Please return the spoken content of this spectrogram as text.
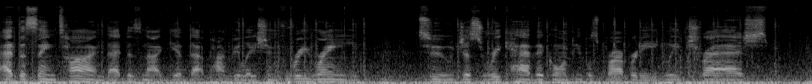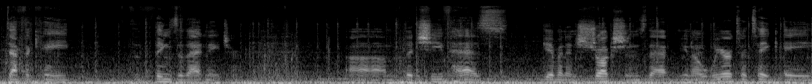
At the same time, that does not give that population free rein to just wreak havoc on people's property, leave trash, defecate, things of that nature. Um, the chief has given instructions that you know we're to take a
